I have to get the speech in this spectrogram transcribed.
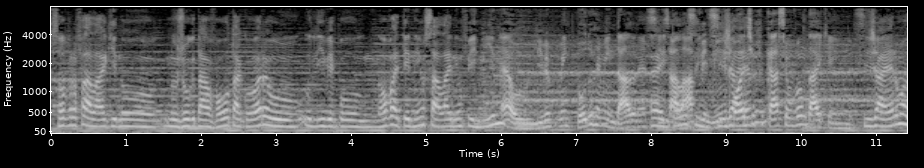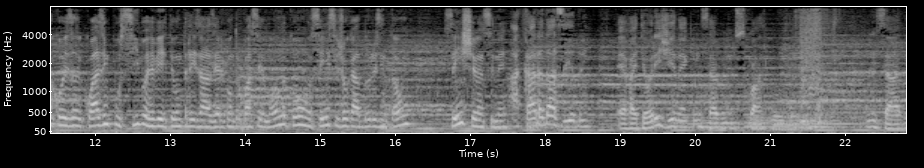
só pra falar que no, no jogo da volta agora, o, o Liverpool não vai ter nem o Salah e nem o Firmino. É, o Liverpool vem todo remendado, né? Sem É, então, Salah, assim, Firmino, se já pode era- ficar sem o Van Dijk ainda. Se já era uma coisa quase impossível reverter um 3 a 0 contra o Barcelona, com sem esses jogadores, então, sem chance, né? A cara da zebra, hein? É, vai ter origem, né? Quem sabe um dos quatro gols aí. Quem sabe.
